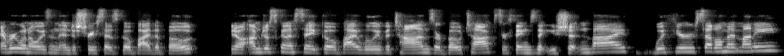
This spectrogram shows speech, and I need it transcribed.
everyone always in the industry says go buy the boat. You know, I'm just going to say go buy Louis Vuittons or Botox or things that you shouldn't buy with your settlement money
